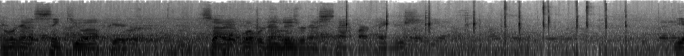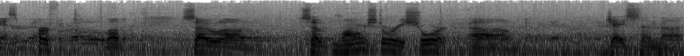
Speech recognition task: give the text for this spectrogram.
and we're to sync you up here. So what we're to do is we're to snap our fingers. Yes, perfect. Love it. So, um, so long story short, um, Jason, uh,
